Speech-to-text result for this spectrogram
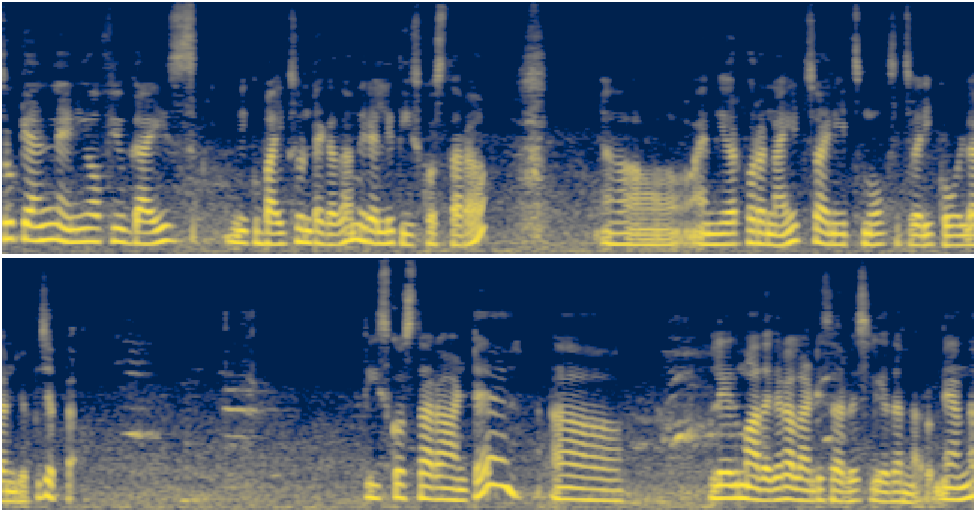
so can any of you guys మీకు బైక్స్ ఉంటాయి కదా మీరు వెళ్ళి తీసుకొస్తారా? I'm here for a night so I need smokes it's very cold అని చెప్పి చెప్పా. తీసుకొస్తారా అంటే uh, లేదు మా దగ్గర అలాంటి సర్వీస్ లేదన్నారు. నేను అన్న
